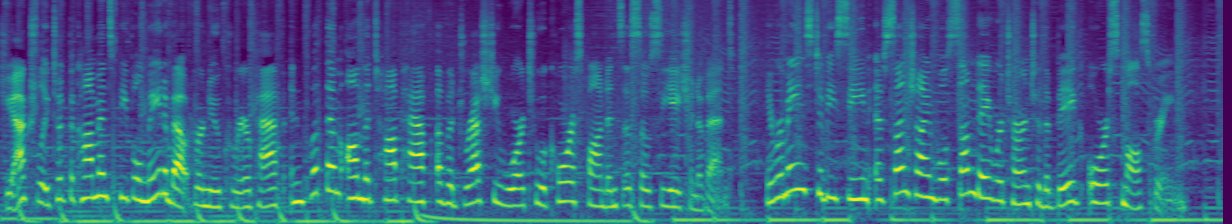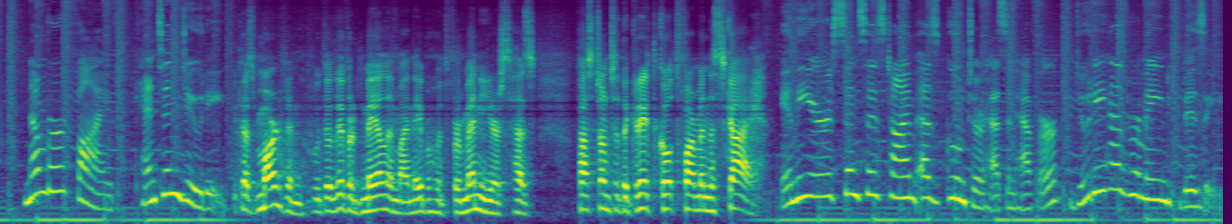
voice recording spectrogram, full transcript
She actually took the comments people made about her new career path and put them on the top half of a dress she wore to a Correspondents Association event. It remains to be seen if Sunshine will someday return to the big or small screen. Number 5. Kenton Duty. Because Marvin, who delivered mail in my neighborhood for many years, has Passed on to the great goat farm in the sky. In the years since his time as Gunther Hessenheffer, Duty has remained busy.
